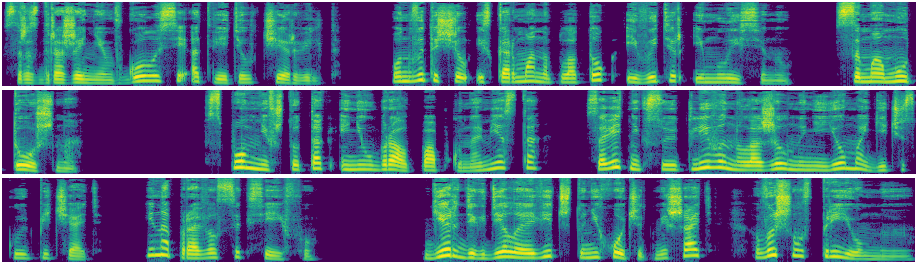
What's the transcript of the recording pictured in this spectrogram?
С раздражением в голосе ответил Червильд. Он вытащил из кармана платок и вытер им лысину. Самому тошно. Вспомнив, что так и не убрал папку на место, советник суетливо наложил на нее магическую печать и направился к сейфу. Гердик, делая вид, что не хочет мешать, вышел в приемную.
